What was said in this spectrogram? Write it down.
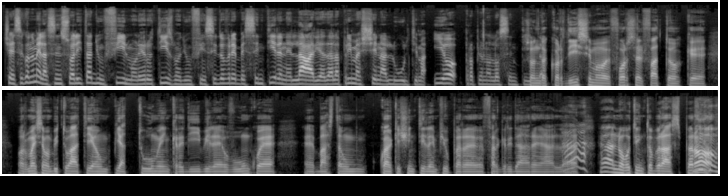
cioè secondo me la sensualità di un film, l'erotismo di un film si dovrebbe sentire nell'aria dalla prima scena all'ultima. Io proprio non l'ho sentito. Sono d'accordissimo e forse il fatto che ormai siamo abituati a un piattume incredibile ovunque eh, basta un, qualche scintilla in più per far gridare al, ah. al nuovo Tinto Brass. Però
